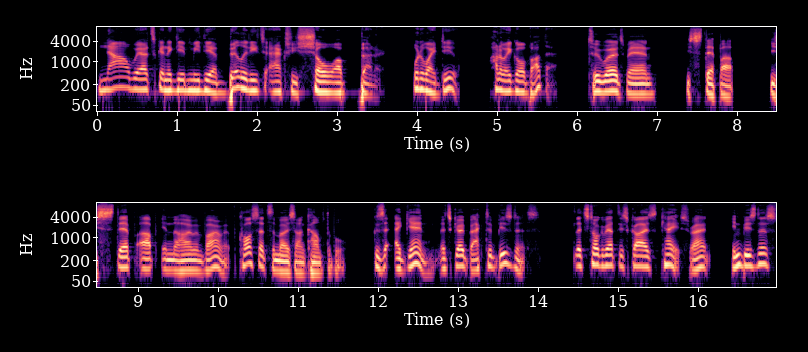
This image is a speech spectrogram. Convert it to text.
now that's going to give me the ability to actually show up better. What do I do? How do I go about that? Two words, man. You step up. You step up in the home environment. Of course, that's the most uncomfortable. Because again, let's go back to business. Let's talk about this guy's case, right? In business,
